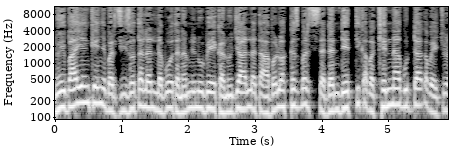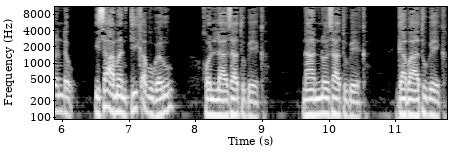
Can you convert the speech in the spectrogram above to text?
Nuyi baay'een keenya barsiisota lallaboota namni nu beeka nu jaallata abaluu akkas barsiisa dandeettii qaba kennaa guddaa qaba jechuu danda'u. Isa amantii qabu garuu hollaa isaatu beeka naannoo isaatu beeka gabaatu beeka.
